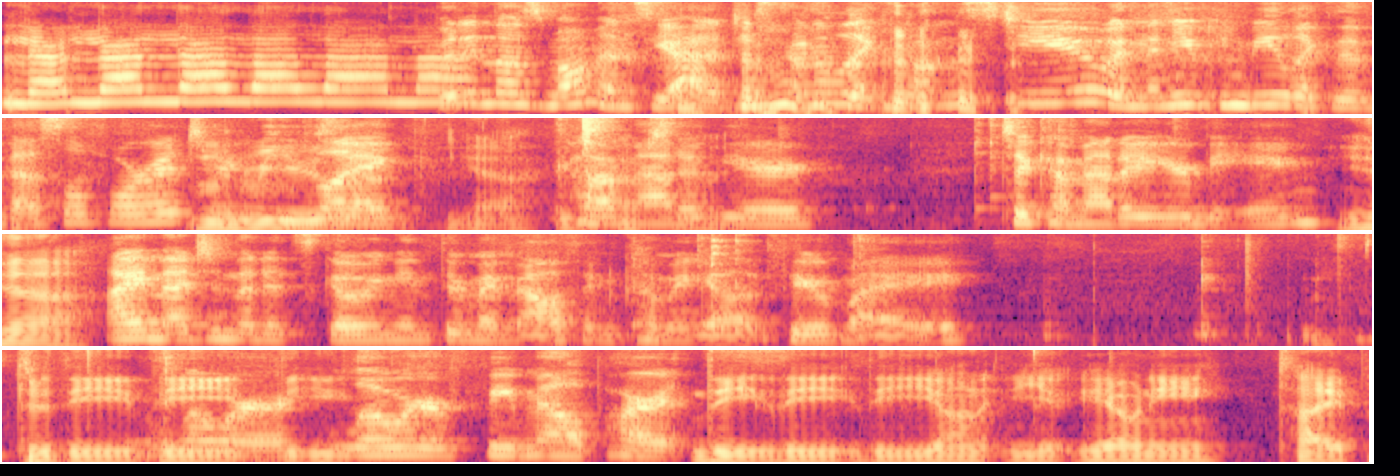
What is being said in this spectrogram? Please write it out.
la la la la la la. But in those moments, yeah, it just kind of like comes to you, and then you can be like the vessel for it to mm-hmm. use like yeah, come out of your to come out of your being. yeah I imagine that it's going in through my mouth and coming out through my through the the lower the, lower female part, the the the yon- yoni type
